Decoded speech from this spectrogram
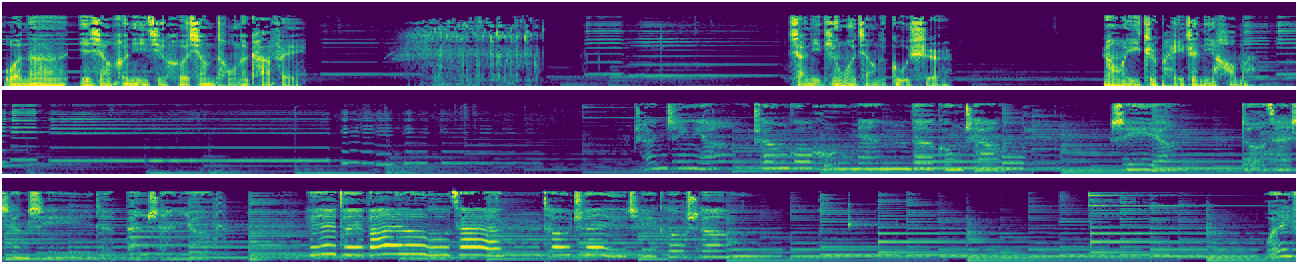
我呢，也想和你一起喝相同的咖啡。想你听我讲的故事，让我一直陪着你好吗？穿青腰，穿过湖面的拱桥，夕阳躲在湘西的半山腰，一对白鹭在岸头吹起口哨。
